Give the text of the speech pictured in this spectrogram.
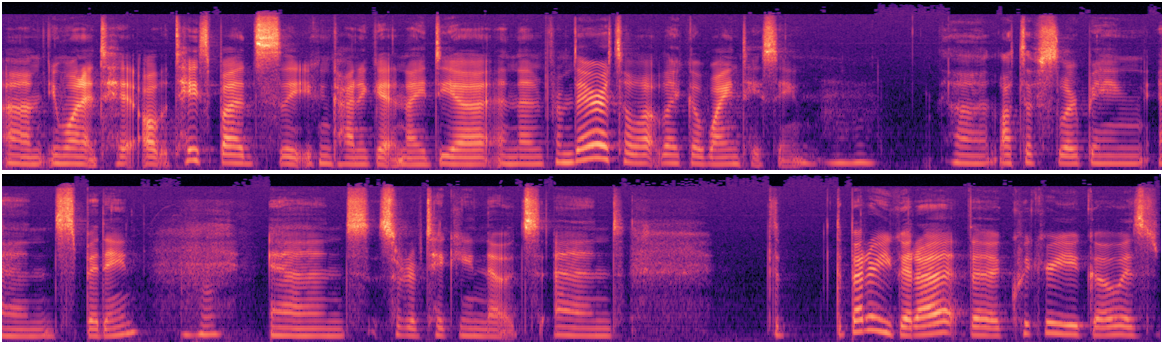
Um, you want it to hit all the taste buds so that you can kind of get an idea. And then from there, it's a lot like a wine tasting. Uh, lots of slurping and spitting and sort of taking notes. And the, the better you get at it, the quicker you go is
